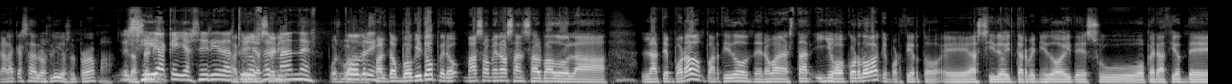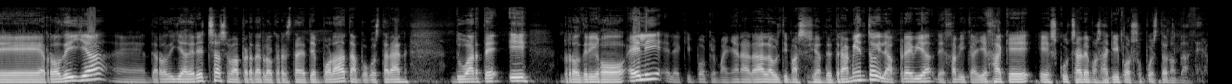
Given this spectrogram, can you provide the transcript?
Era la Casa de los Líos el programa. sí, serie. aquella serie de Arturo aquella Fernández. Serie. Pues bueno, Pobre. les falta un poquito, pero más o menos han salvado la, la, temporada. Un partido donde no va a estar Íñigo Córdoba, que por cierto eh, ha sido intervenido hoy de su operación de rodilla, eh, de rodilla derecha. Se va a perder lo que resta de temporada. Tampoco estarán Duarte y Rodrigo Eli, el equipo que mañana hará la última sesión de entrenamiento y la previa de Javi Calleja, que escucharemos aquí, por supuesto, en Onda Cero.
